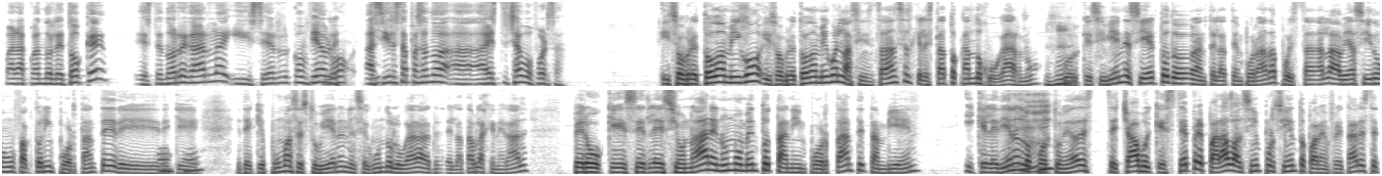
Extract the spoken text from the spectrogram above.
para cuando le toque, este, no regarla y ser confiable. No, y- Así le está pasando a, a este chavo fuerza. Y sobre todo, amigo, y sobre todo, amigo, en las instancias que le está tocando jugar, ¿no? Porque si bien es cierto, durante la temporada, pues Tala había sido un factor importante de, de que, de que Pumas estuviera en el segundo lugar de la tabla general, pero que se lesionara en un momento tan importante también y que le dieran la oportunidad a este chavo y que esté preparado al 100% para enfrentar este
